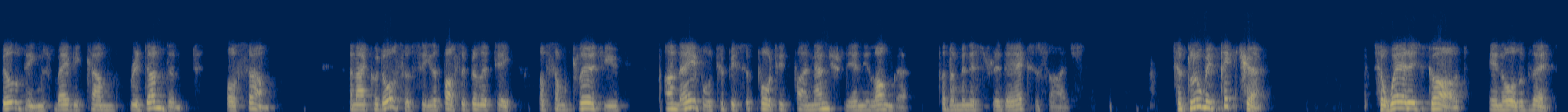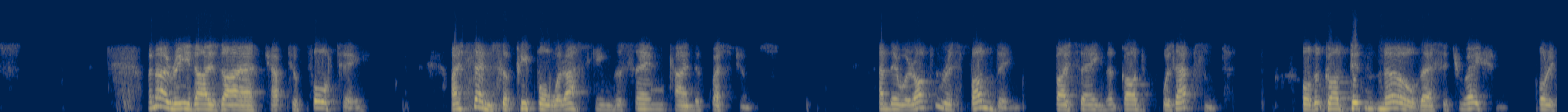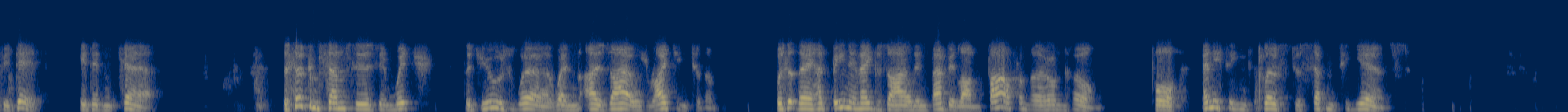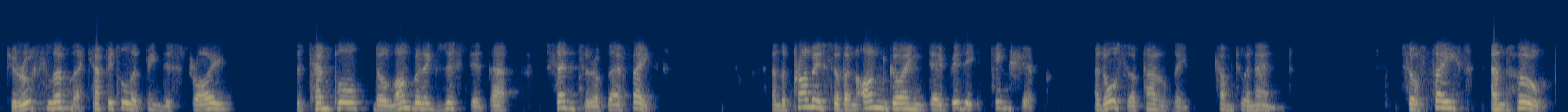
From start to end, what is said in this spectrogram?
buildings may become redundant, or some. And I could also see the possibility of some clergy unable to be supported financially any longer for the ministry they exercise. It's a gloomy picture. So, where is God in all of this? When I read Isaiah chapter 40, I sense that people were asking the same kind of questions. And they were often responding by saying that God was absent or that God didn't know their situation, or if he did, he didn't care. The circumstances in which the Jews were when Isaiah was writing to them was that they had been in exile in Babylon, far from their own home, for anything close to 70 years. Jerusalem, their capital, had been destroyed. The temple no longer existed, that center of their faith. And the promise of an ongoing Davidic kingship had also apparently come to an end. So faith and hope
